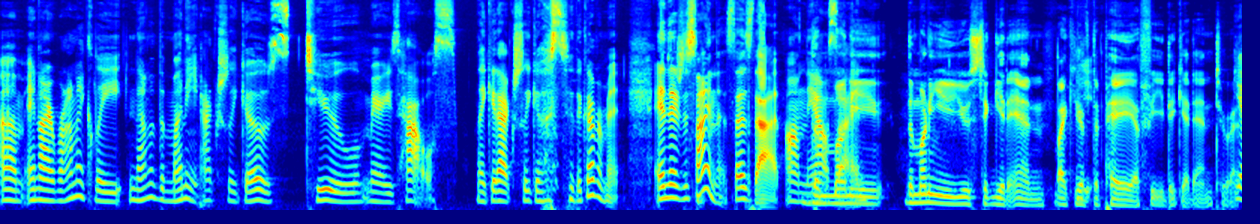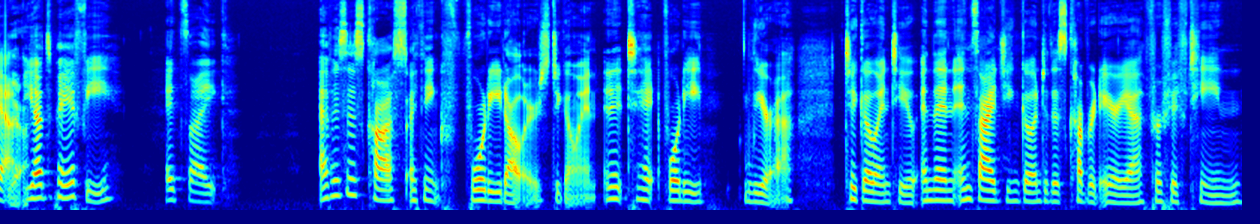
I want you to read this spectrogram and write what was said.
um, and ironically, none of the money actually goes to Mary's house. Like it actually goes to the government, and there's a sign that says that on the, the outside. money, the money you use to get in, like you have to pay a fee to get into it. yeah, yeah. you have to pay a fee. It's like Ephesus costs, I think, forty dollars to go in, and it ta- forty lira to go into, and then inside you can go into this covered area for fifteen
